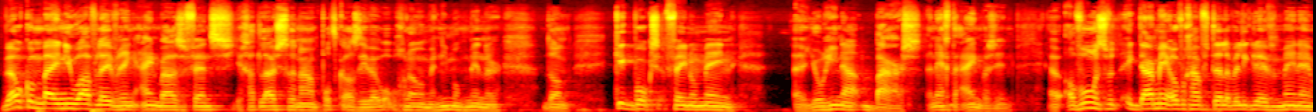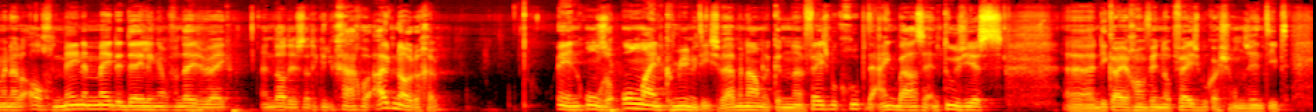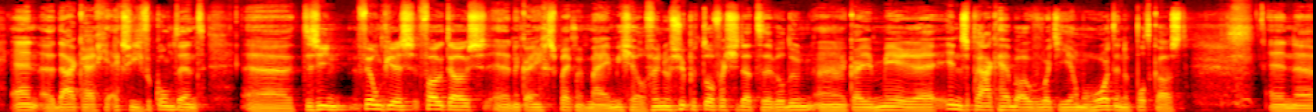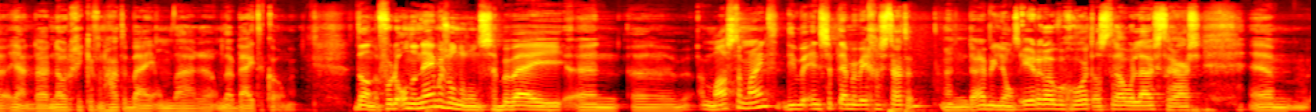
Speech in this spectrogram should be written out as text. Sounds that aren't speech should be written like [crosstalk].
Welkom bij een nieuwe aflevering Eindbazen Fans. Je gaat luisteren naar een podcast die we hebben opgenomen met niemand minder dan kickbox-fenomeen uh, Jorina Baars. Een echte eindbazin. Uh, alvorens ik daar meer over ga vertellen, wil ik jullie even meenemen naar de algemene mededelingen van deze week. En dat is dat ik jullie graag wil uitnodigen in onze online communities. We hebben namelijk een uh, Facebookgroep, de Eindbazen Enthusiasts. Uh, die kan je gewoon vinden op Facebook als je ons intypt. En uh, daar krijg je exclusieve content uh, te zien. Filmpjes, foto's. En dan kan je in gesprek met mij, Michel. Vinden we super tof als je dat wil doen. kan je meer inspraak hebben over wat je hier allemaal hoort in de podcast. En uh, ja, daar nodig ik je van harte bij om, daar, uh, om daarbij te komen. Dan, voor de ondernemers onder ons hebben wij een, uh, een, mastermind die we in september weer gaan starten. En daar hebben jullie ons eerder over gehoord als trouwe luisteraars.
